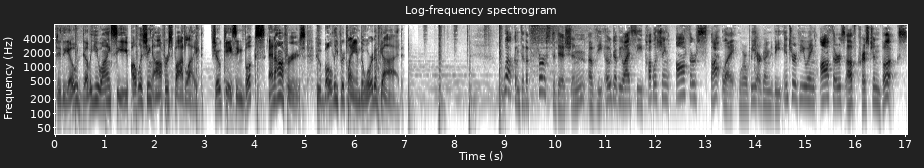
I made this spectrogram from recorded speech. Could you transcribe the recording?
to the OWIC Publishing Author Spotlight, showcasing books and authors who boldly proclaim the Word of God. Welcome to the first edition of the OWIC Publishing Author Spotlight, where we are going to be interviewing authors of Christian books.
